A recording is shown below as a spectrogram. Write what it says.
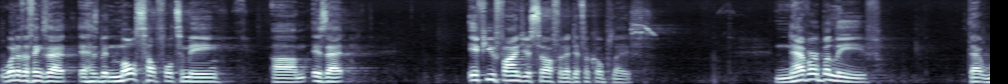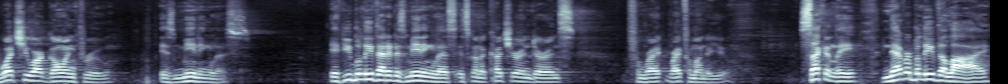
One of the things that has been most helpful to me um, is that if you find yourself in a difficult place, never believe that what you are going through is meaningless. If you believe that it is meaningless, it's going to cut your endurance from right, right from under you. Secondly, never believe the lie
